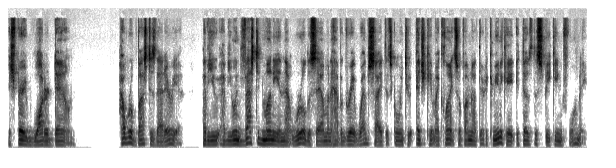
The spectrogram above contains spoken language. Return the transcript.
It's very watered down. How robust is that area? Have you have you invested money in that world to say I'm going to have a great website that's going to educate my clients? So if I'm not there to communicate, it does the speaking for me.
